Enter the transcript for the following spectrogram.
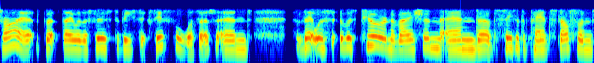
try it, but they were the first to be successful with it, and that was it was pure innovation and uh, seat of the pants stuff and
